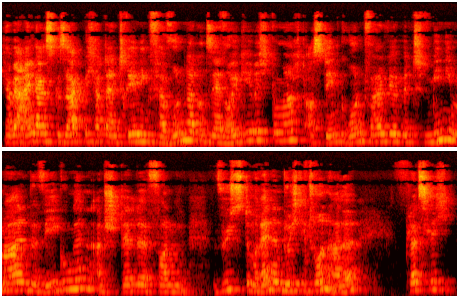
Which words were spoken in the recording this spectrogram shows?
Ich habe ja eingangs gesagt, mich hat dein Training verwundert und sehr neugierig gemacht, aus dem Grund, weil wir mit minimalen Bewegungen anstelle von wüstem Rennen durch die Turnhalle plötzlich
